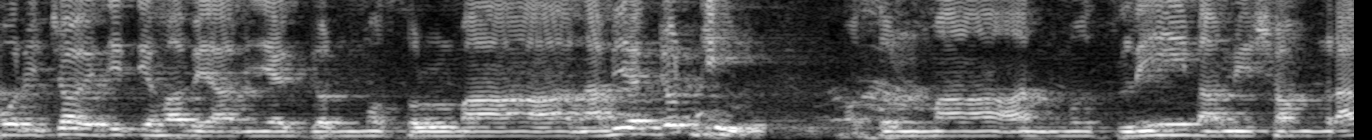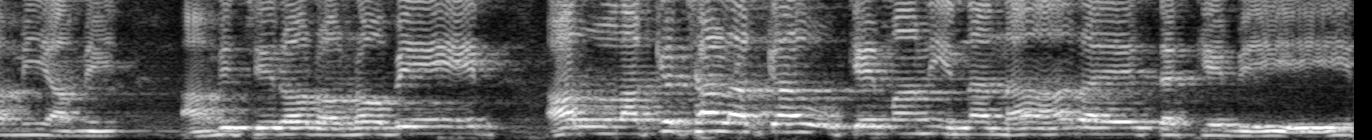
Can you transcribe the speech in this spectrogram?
পরিচয় দিতে হবে। আমি একজন মুসলমান। আমি একজন কি? মুসলমান, মুসলিম, আমি সংগ্রামী, আমি আমি চির রণবীর আল্লাহকে ছাড়া কাউকে মানি না। নারায় তাকে বীর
